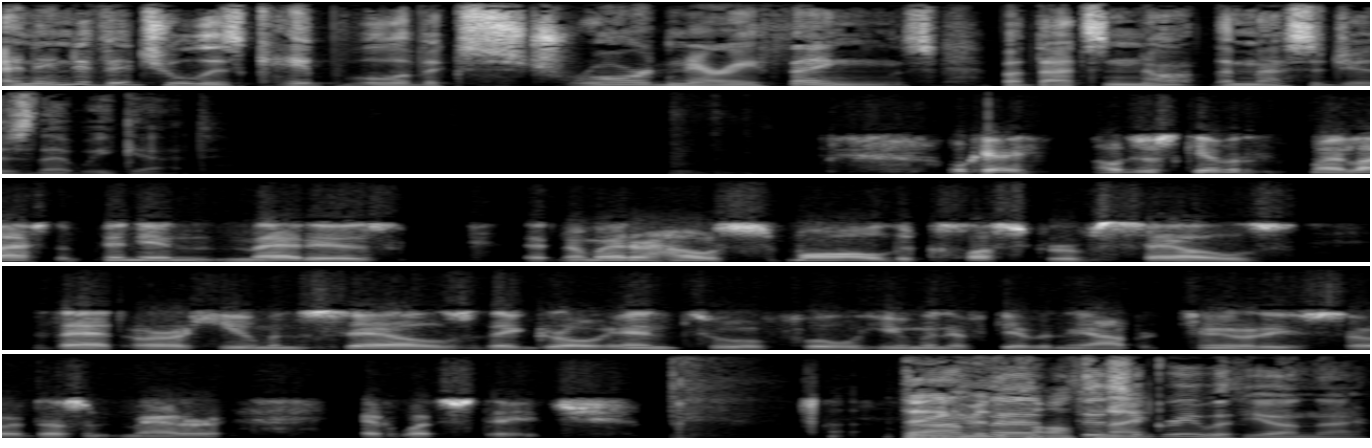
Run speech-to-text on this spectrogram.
an individual is capable of extraordinary things, but that's not the messages that we get. Okay, I'll just give it my last opinion, and that is that no matter how small the cluster of cells that are human cells, they grow into a full human if given the opportunity. So it doesn't matter at what stage. Thank I'm you for the gonna call tonight. disagree with you on that.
